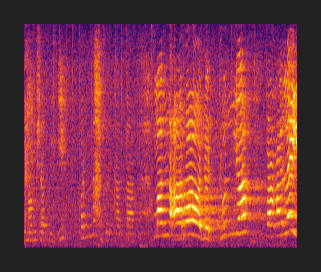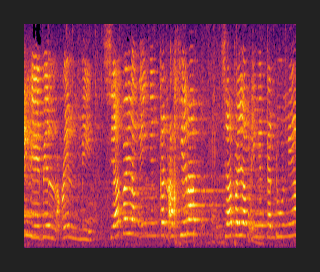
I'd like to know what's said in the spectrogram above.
Imam Syafi'i pernah berkata, Man arada dunya fa'alaihi bil ilmi. Siapa yang inginkan akhirat, siapa yang inginkan dunia,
